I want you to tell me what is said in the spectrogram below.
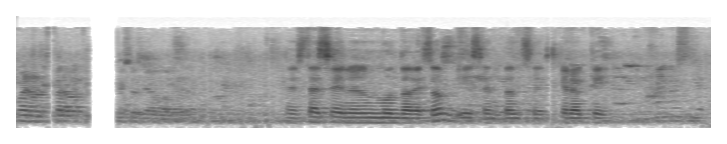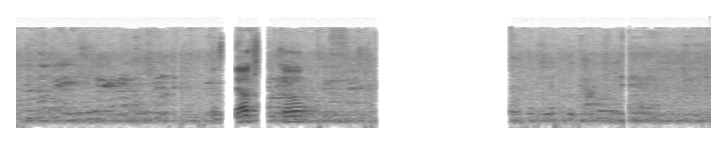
Bueno, no esperaba que eso de agua, ¿verdad? Estás en un mundo de zombies, entonces creo que es lógico. Muy.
